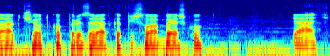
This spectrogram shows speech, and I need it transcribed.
Так, чітко, перезарядка пішла, бешку. Сядь.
